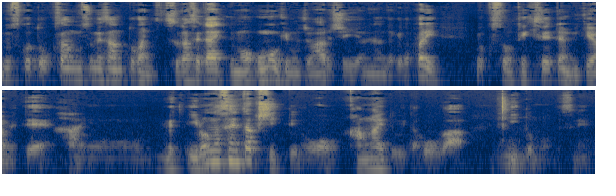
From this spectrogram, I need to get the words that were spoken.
息子と奥さん、娘さんとかに継がせたいっても思う気持ちもあるし、あれなんだけど、やっぱり、よくその適性っていうのを見極めて、はい。あの別いろんな選択肢っていうのを考えておいた方がいいと思うんですね。あの、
